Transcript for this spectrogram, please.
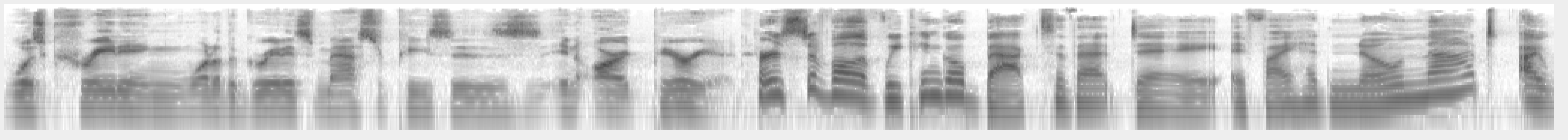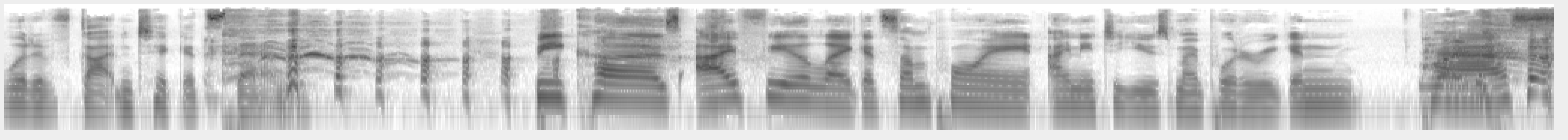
was creating one of the greatest masterpieces in art. Period. First of all, if we can go back to that day, if I had known that, I would have gotten tickets then. because I feel like at some point I need to use my Puerto Rican pass right.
